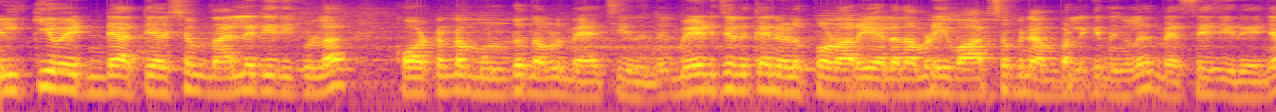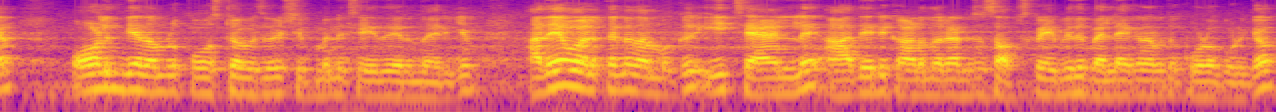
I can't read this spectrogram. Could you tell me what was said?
മിൽക്കി വൈറ്റിന്റെ അത്യാവശ്യം നല്ല രീതിക്കുള്ള കോട്ടന്റെ മുണ്ട് നമ്മൾ മാച്ച് ചെയ്യുന്നുണ്ട്. മേടിച്ചെടുക്കാൻ എളുപ്പമാണ്. അറിയാലോ നമ്മുടെ ഈ വാട്സപ്പ് നമ്പറിലേക്ക് നിങ്ങൾ മെസ്സേജ് ചെയ്ത് കഴിഞ്ഞാൽ ഓൾ ഇന്ത്യ നമ്മൾ പോസ്റ്റ് ഓഫീസ് വഴി ചെയ്ത് തരുന്നതായിരിക്കും. അതേപോലെ തന്നെ നമുക്ക് ഈ ചാനൽ ആദ്യമായിട്ട് കാണുന്നവരാണ് സബ്സ്ക്രൈബ് ചെയ്ത് ബെല്ലൈക്കൻ നമുക്ക് കൂടെ കുടിക്കാം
